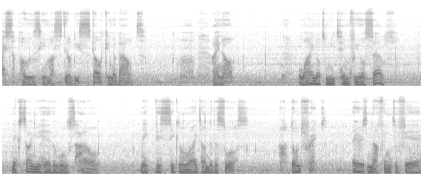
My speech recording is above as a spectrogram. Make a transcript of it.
I suppose he must still be skulking about. I know. Why not meet him for yourself? Next time you hear the wolf's howl, make this signal right under the source. Ah, don't fret. There is nothing to fear.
